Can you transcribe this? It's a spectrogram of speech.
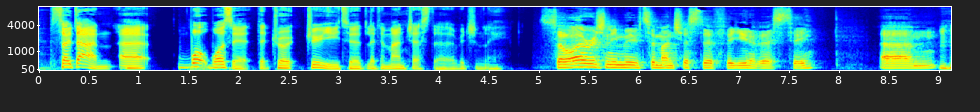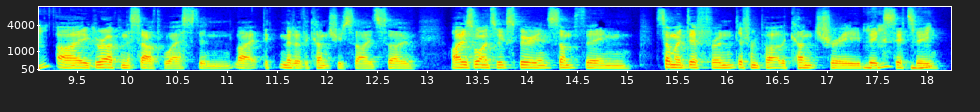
So, Dan, uh, what was it that drew, drew you to live in Manchester originally? So I originally moved to Manchester for university. Um, I grew up in the southwest, in like the middle of the countryside. So I just wanted to experience something somewhere different, different part of the country, big city.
